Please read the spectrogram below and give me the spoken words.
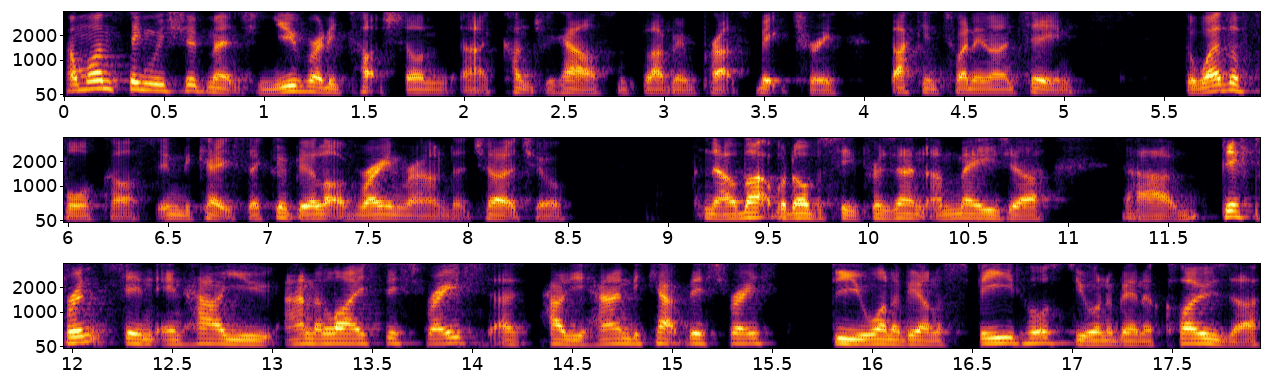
And one thing we should mention, you've already touched on uh, Country House and Flavien Prat's victory back in 2019. The weather forecast indicates there could be a lot of rain round at Churchill. Now, that would obviously present a major uh, difference in, in how you analyze this race, as how you handicap this race. Do you want to be on a speed horse? Do you want to be on a closer?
